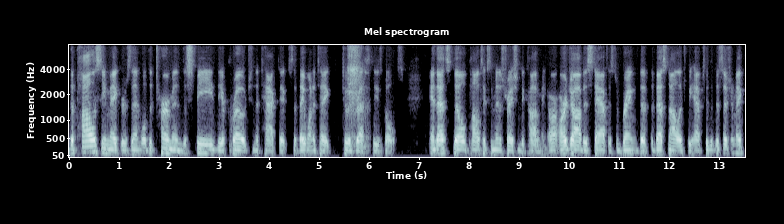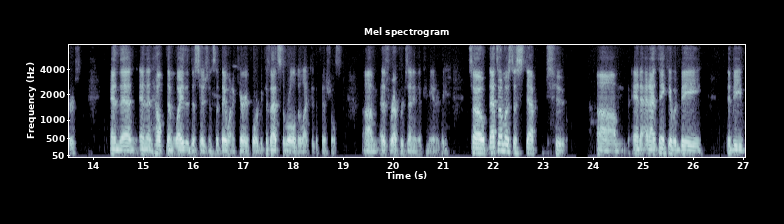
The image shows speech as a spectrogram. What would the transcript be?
The policymakers then will determine the speed, the approach, and the tactics that they want to take to address these goals and that's the old politics administration dichotomy. Our, our job as staff is to bring the, the best knowledge we have to the decision makers and then and then help them weigh the decisions that they want to carry forward because that's the role of elected officials um, as representing the community. So that's almost a step two, um, and and I think it would be it'd be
